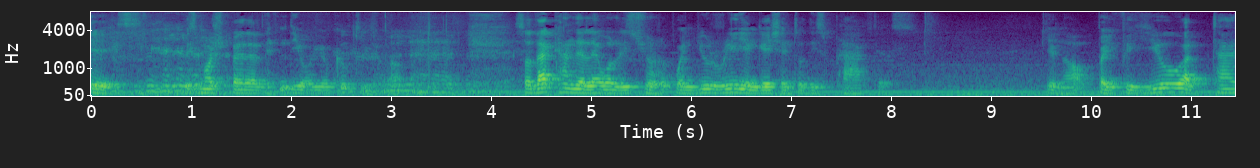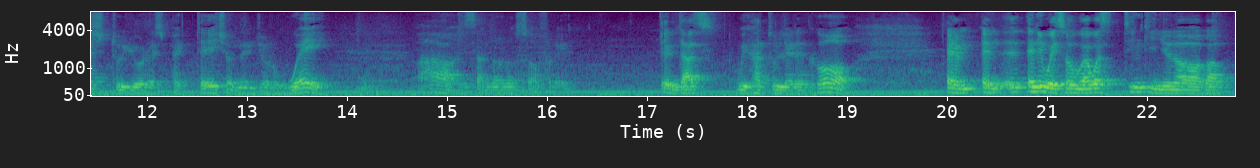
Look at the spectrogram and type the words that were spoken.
it's, it's much better than the Oreo cookie. You know? so that kind of level is your when you really engage into this practice. You know, but if you attach to your expectation and your way, ah, oh, it's a lot of suffering. And that's we had to let it go and, and, and, anyway, so I was thinking, you know, about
